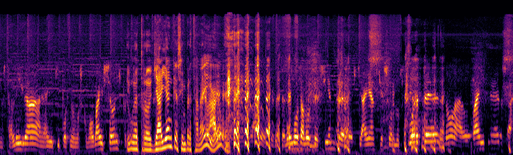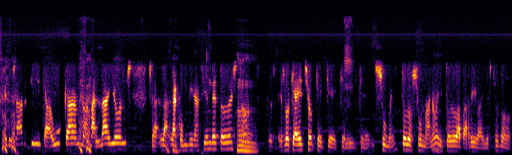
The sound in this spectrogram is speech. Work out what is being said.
nuestra liga, hay equipos nuevos como Bisons. y nuestros Giants que siempre están ahí, claro, ¿eh? Claro, pero tenemos a los de siempre, a los Giants que son los fuertes, ¿no? A los Riders, a Jerus Arctic, a UCAM, a Mal Lions, o sea, la, combinación de todo esto mm. pues es lo que ha hecho que, que, que, sume, todo suma, ¿no? Y todo va para arriba. Y esto es, bueno,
